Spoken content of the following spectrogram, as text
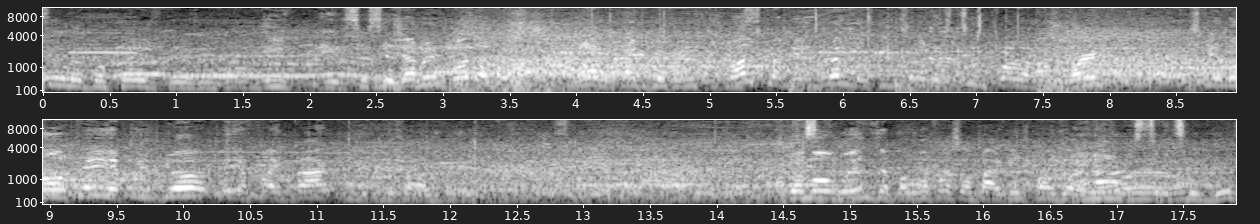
sur le bocage du troisième câble. Hey, ça, Il c'est. n'y a jamais eu de bas le Ouais, la tête du Je pense que Manuel, il a pris ça de style une fois le rendre. Ouais. Parce qu'il est monté, il a pris le gars, puis là, il a fight back, puis il est descendu. Comme Owens, il n'a pas le droit de faire son package par Non, driver. non, Ouais. si tu vas tuer le gars.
